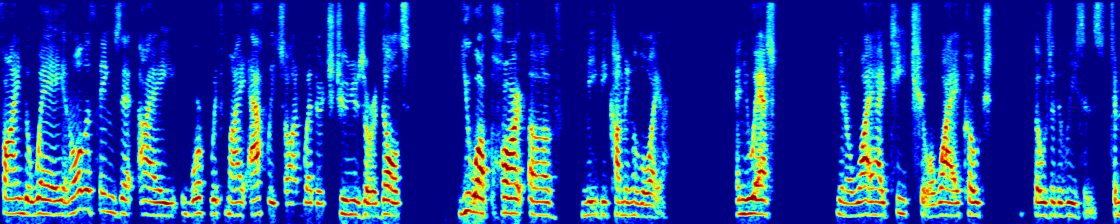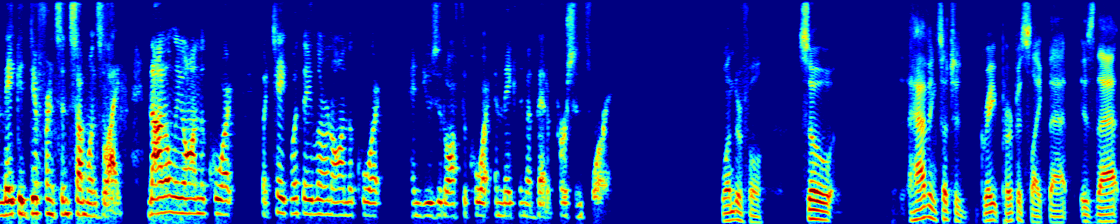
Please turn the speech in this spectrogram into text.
find a way and all the things that I work with my athletes on, whether it's juniors or adults, you are part of me becoming a lawyer. And you ask, you know, why I teach or why I coach. Those are the reasons to make a difference in someone's life, not only on the court, but take what they learn on the court and use it off the court and make them a better person for it. Wonderful. So, having such a great purpose like that, is that,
